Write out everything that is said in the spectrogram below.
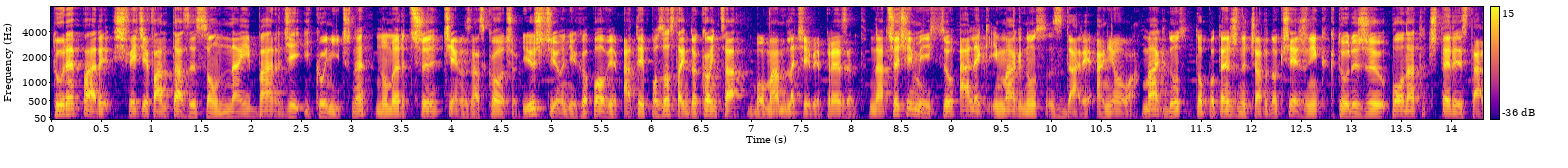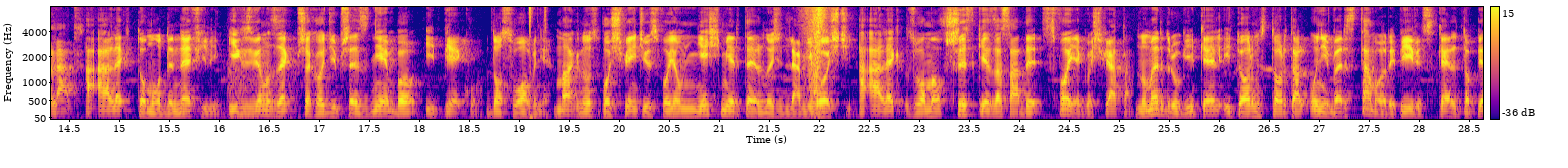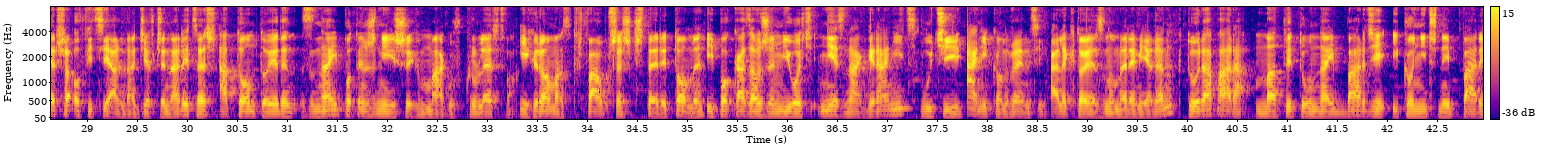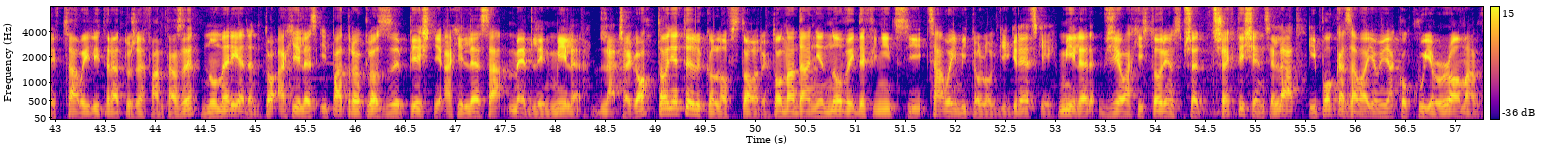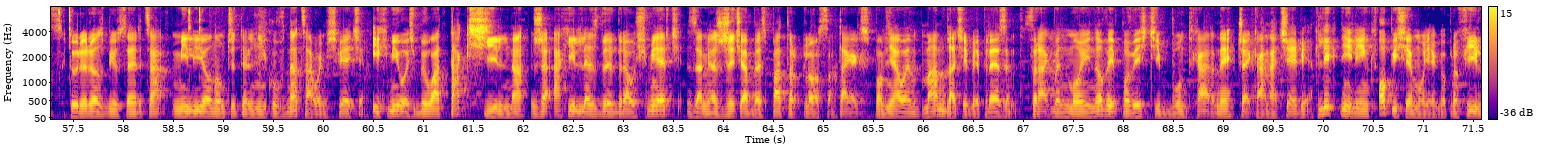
Które pary w świecie fantazy są najbardziej ikoniczne? Numer 3 cię zaskoczy. Już ci o nich opowiem, a ty pozostań do końca, bo mam dla ciebie prezent. Na trzecim miejscu Alek i Magnus z Dary Anioła. Magnus to potężny czarnoksiężnik, który żył ponad 400 lat, a Alek to młody Nefilim. Ich związek przechodzi przez niebo i piekło, dosłownie. Magnus poświęcił swoją nieśmiertelność dla miłości, a Alek złamał wszystkie zasady swojego świata. Numer drugi Kel i Torm z Tortal Universe Tamory Pierce. Kel to pierwsza oficjalna dziewczyna rycerz, a Tom to jeden z najpotężniejszych magów królestwa. Ich romans trwał przez cztery tomy i pokazał, że miłość nie zna granic, płci ani konwencji. Ale kto jest numerem jeden? Która para ma tytuł najbardziej ikonicznej pary w całej literaturze fantazy? Numer jeden to Achilles i Patroklos z pieśni Achillesa Medlin Miller. Dlaczego? To nie tylko love story, to nadanie nowej definicji całej mitologii greckiej. Miller wzięła historię sprzed 3000 lat i pokazała ją jako queer romance, który rozbił serca milionom czytelników na całym świecie. Ich miłość była tak silna, że Achilles wybrał śmierć zamiast życia bez Patroklosa. Tak jak wspomniałem, mam dla ciebie prezent. Fragment mojej nowej powieści Bunt Karny czeka na ciebie. Kliknij link w opisie mojego profilu.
